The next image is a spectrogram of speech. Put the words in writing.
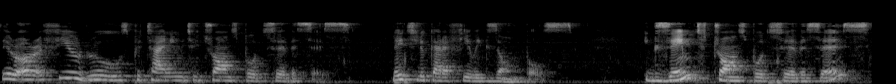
There are a few rules pertaining to transport services. Let's look at a few examples. Exempt transport services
